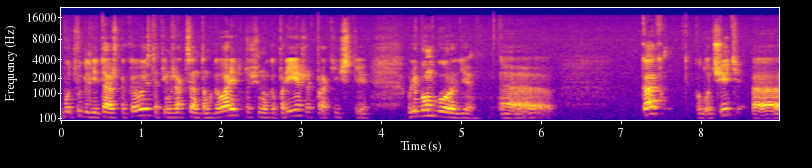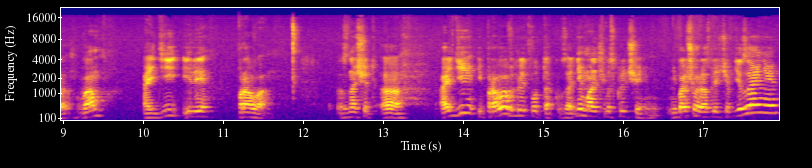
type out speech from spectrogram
будут выглядеть так же, как и вы, с таким же акцентом говорить. Тут очень много приезжих практически в любом городе. Э, как получить э, вам ID или права? Значит, ID э, и права выглядят вот так, за одним маленьким исключением. Небольшое различие в дизайне.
